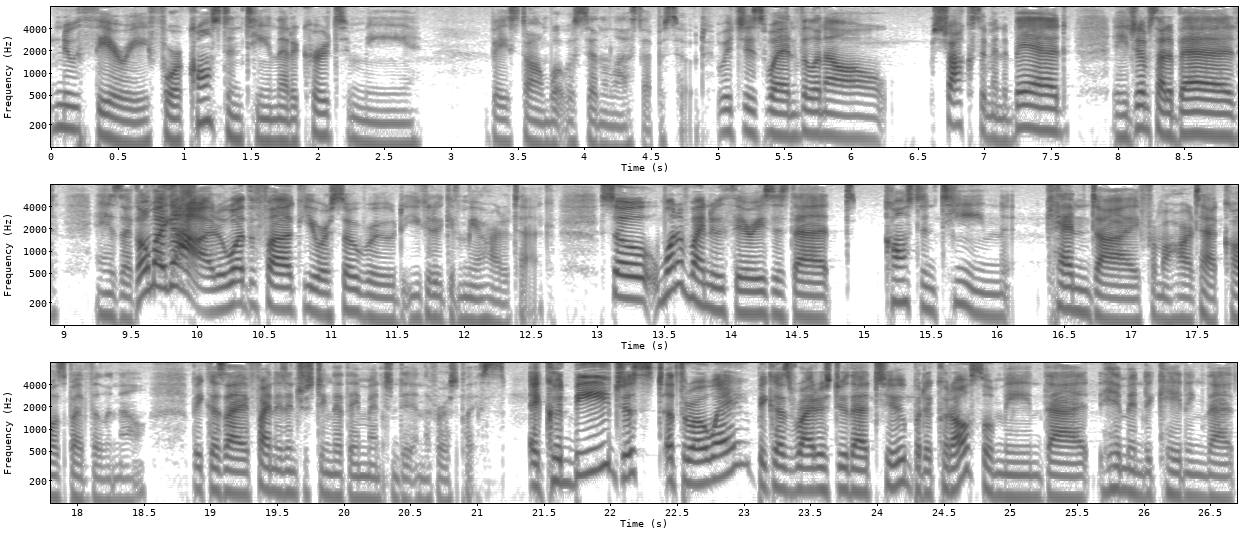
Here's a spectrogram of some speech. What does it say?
new theory for Konstantin that occurred to me based on what was said in the last episode, which is when Villanelle shocks him in the bed and he jumps out of bed and he's like, Oh my God, what the fuck? You are so rude. You could have given me a heart attack. So, one of my new theories is that Konstantin can die from a heart attack caused by Villanelle because I find it interesting that they mentioned it in the first place. It could be just a throwaway because writers do that too, but it could also mean that him indicating that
